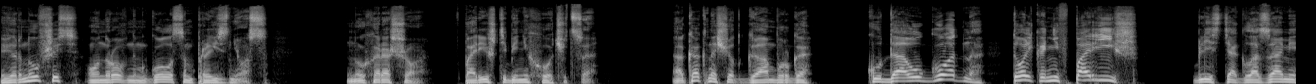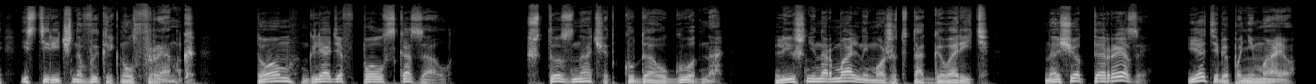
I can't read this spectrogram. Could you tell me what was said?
Вернувшись, он ровным голосом произнес. «Ну хорошо, Париж тебе не хочется. А как насчет Гамбурга? «Куда угодно, только не в Париж!» Блестя глазами, истерично выкрикнул Фрэнк. Том, глядя в пол, сказал. «Что значит «куда угодно»? Лишь ненормальный может так говорить. Насчет Терезы я тебя понимаю.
